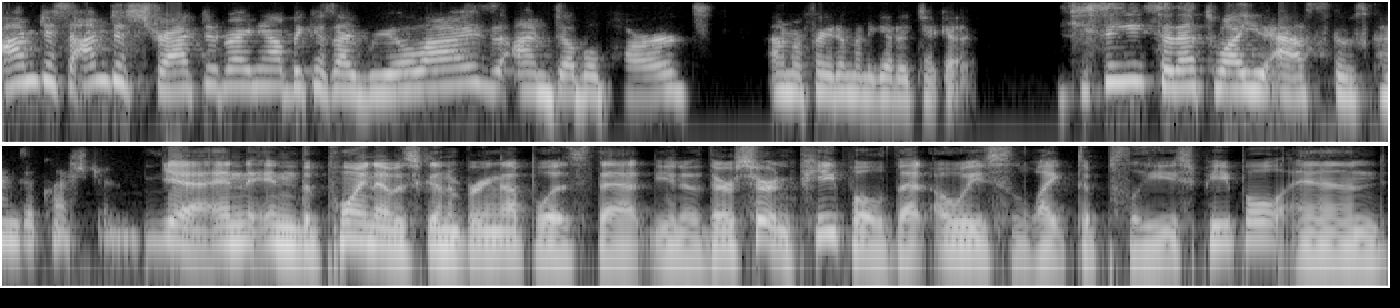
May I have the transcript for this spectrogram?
I'm just I'm distracted right now because I realize I'm double parked. I'm afraid I'm going to get a ticket." You see, so that's why you ask those kinds of questions. Yeah, and and the point I was going to bring up was that you know there are certain people that always like to please people, and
